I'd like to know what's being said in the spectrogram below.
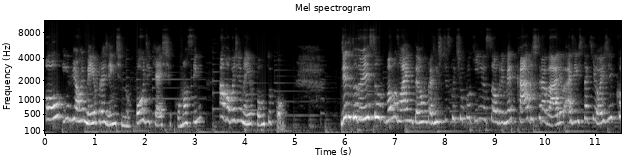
ou enviar um e-mail pra gente no podcast como assim, arroba gmail.com. Dito tudo isso, vamos lá então para a gente discutir um pouquinho sobre mercado de trabalho. A gente está aqui hoje com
